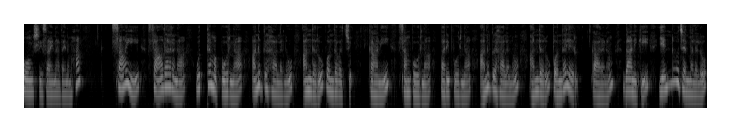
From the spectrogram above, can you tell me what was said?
ఓం శ్రీ సాయినాథాయ నమ. సాయి సాధారణ ఉత్తమ పూర్ణ అనుగ్రహాలను అందరూ పొందవచ్చు. కానీ సంపూర్ణ పరిపూర్ణ అనుగ్రహాలను అందరూ పొందలేరు. కారణం దానికి ఎన్నో జన్మలలో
